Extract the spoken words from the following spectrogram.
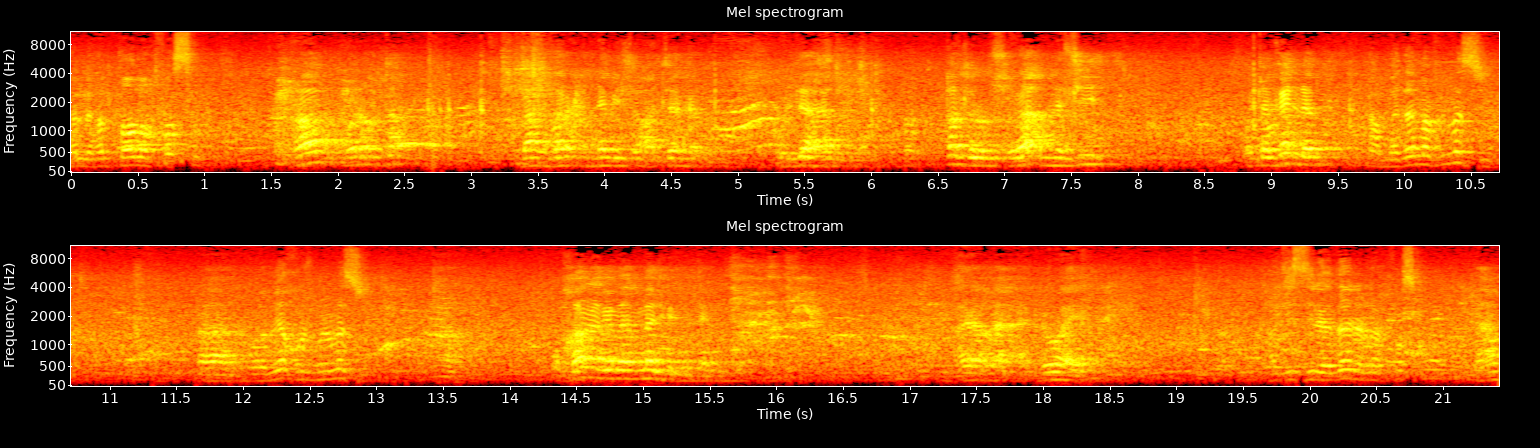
هل هل طالت فصل؟ ها ولو طال بعد ما راح النبي صلى الله عليه وسلم وذهب قصر الصلاة نسيت؟ وتكلم. نعم ما دام في المسجد. آه. ولم يخرج من المسجد. وخرج من المسجد ما الرواية حديث ذي اليدين لم يحفظه نعم.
